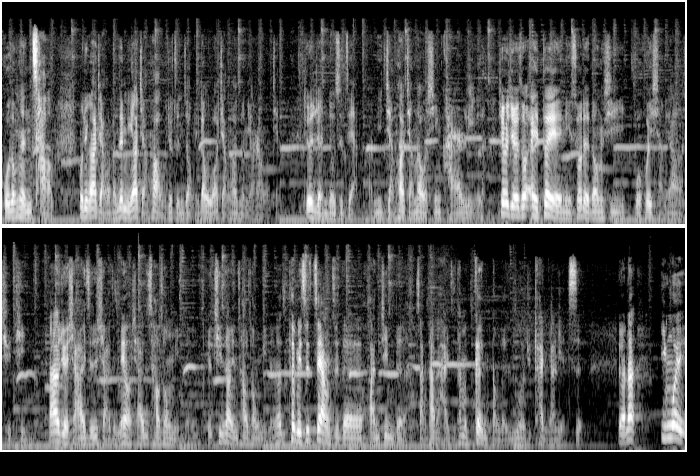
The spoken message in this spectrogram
国中很吵，我就跟他讲，反正你要讲话我就尊重你，但我要讲话的时候你要让我讲。就是人都是这样啊，你讲话讲到我心坎里了，就会觉得说，哎、对你说的东西，我会想要去听。大家觉得小孩子是小孩子，没有小孩子超聪明的，就青少年超聪明的。那特别是这样子的环境的长大的孩子，他们更懂得如何去看人家脸色，对啊，那因为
